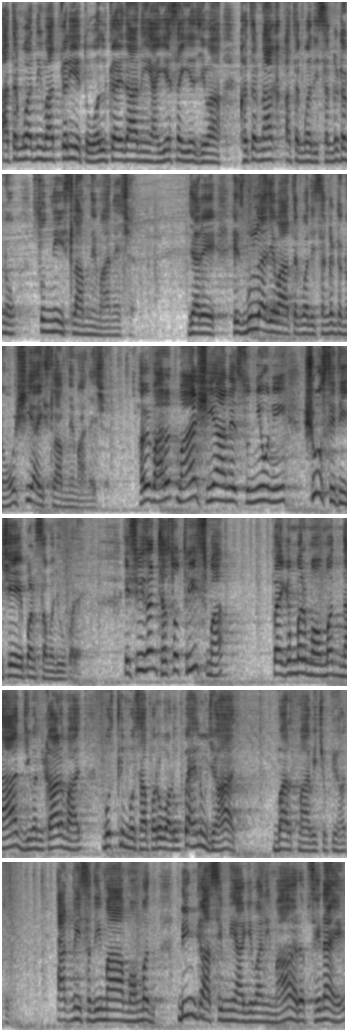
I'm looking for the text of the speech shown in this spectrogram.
આતંકવાદની વાત કરીએ તો અલકાયદા અને આઈએસઆઈએસ જેવા ખતરનાક આતંકવાદી સંગઠનો સુન્ની ઇસ્લામને માને છે. જ્યારે હિઝબુલ્લા જેવા આતંકવાદી સંગઠનો શિયા ઇસ્લામને માને છે. હવે ભારતમાં શિયા અને સુન્નીઓની શું સ્થિતિ છે એ પણ સમજવું પડે. ઈસવીસન છસો ત્રીસમાં પૈગંબર મોહમ્મદના જીવનકાળમાં જ મુસ્લિમ મુસાફરોવાળું પહેલું જહાજ ભારતમાં આવી ચૂક્યું હતું. આઠમી સદીમાં મોહમ્મદ બિન કાસિમની આગેવાનીમાં અરબ સેનાએ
